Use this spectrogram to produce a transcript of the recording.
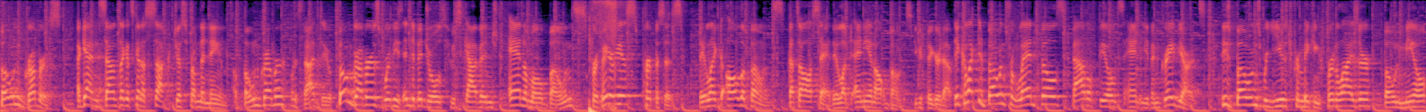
bone grubbers. Again, sounds like it's gonna suck just from the name. A bone grubber? What does that do? Bone grubbers were these individuals who scavenged animal bones for various purposes. They liked all the bones. That's all I'll say. They loved any and all bones. You can figure it out. They collected bones from landfills, battlefields, and even graveyards. These bones were used for making fertilizer, bone meal,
